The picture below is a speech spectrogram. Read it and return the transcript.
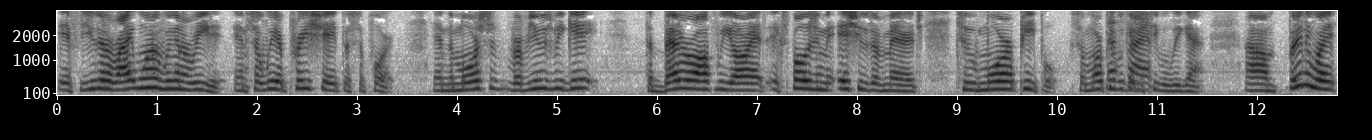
if you're gonna write one, we're gonna read it, and so we appreciate the support. And the more reviews we get, the better off we are at exposing the issues of marriage to more people, so more people That's get right. to see what we got. Um, but anyway,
